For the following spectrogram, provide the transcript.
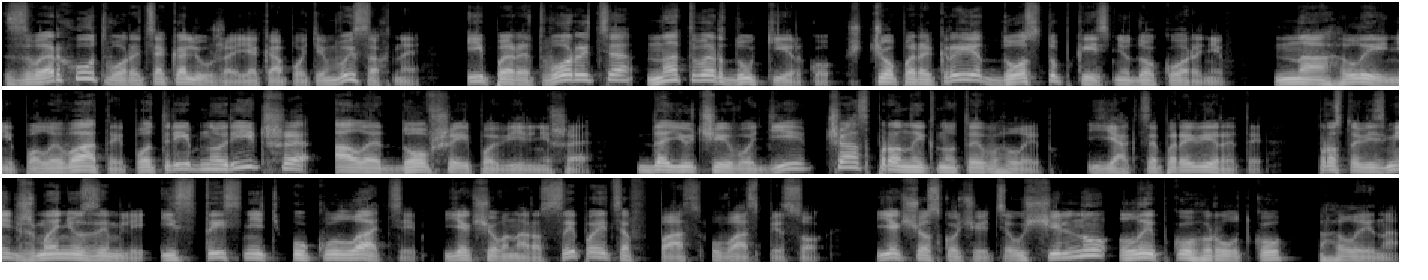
Зверху утвориться калюжа, яка потім висохне, і перетвориться на тверду кірку, що перекриє доступ кисню до коренів. На глині поливати потрібно рідше, але довше і повільніше, даючи воді час проникнути вглиб. Як це перевірити? Просто візьміть жменю землі і стисніть у кулаці, якщо вона розсипається, впас у вас пісок, якщо скочується у щільну липку грудку глина.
